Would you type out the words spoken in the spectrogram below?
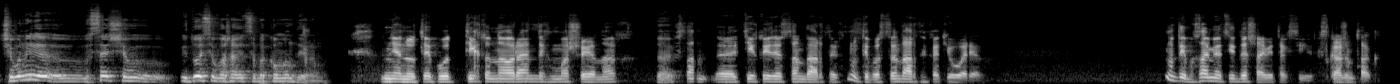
Чи вони е, все ще і досі вважають себе командирами? Ні, ну, типу, ті, хто на орендних машинах, Так. стан- е, ті, хто їздять в стандартних, ну, типу, стандартних категоріях. Ну, типу, самі ці дешеві таксі, скажімо так.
